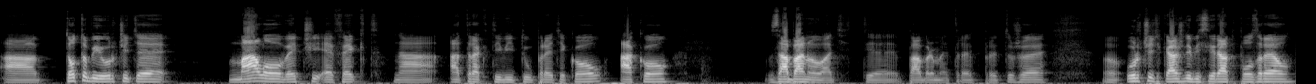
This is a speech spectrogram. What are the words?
A toto by určite malo väčší efekt na atraktivitu pretekov ako zabanovať tie powermetre, pretože e, určite každý by si rád pozrel,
